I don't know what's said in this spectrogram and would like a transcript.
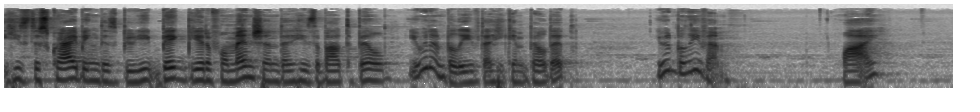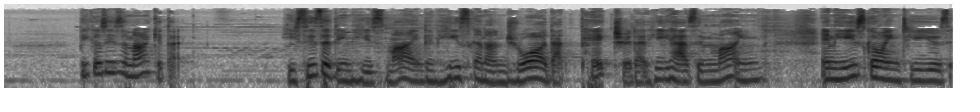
he's describing this big beautiful mansion that he's about to build, you wouldn't believe that he can build it. You would believe him. Why? Because he's an architect. He sees it in his mind and he's going to draw that picture that he has in mind and he's going to use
